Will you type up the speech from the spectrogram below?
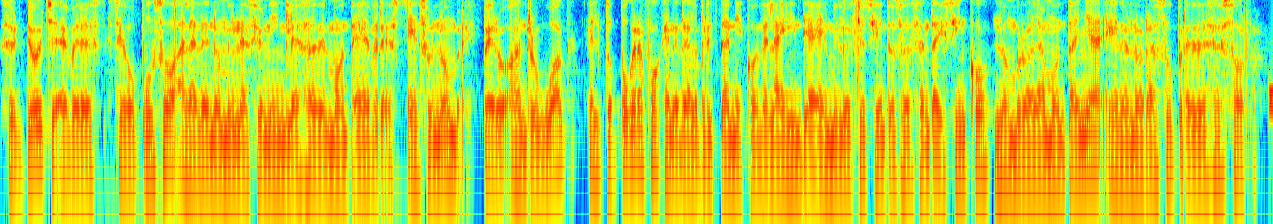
Sir George Everest se opuso a la denominación inglesa del monte Everest en su nombre, pero Andrew Wagg, el topógrafo general británico de la India en 1865, nombró a la montaña en honor a su predecesor.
